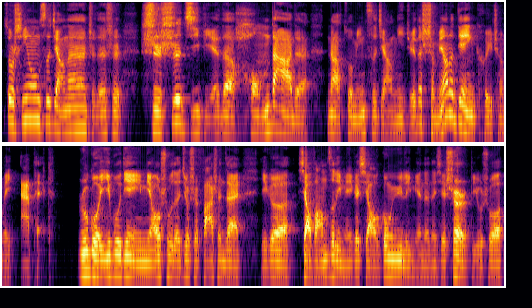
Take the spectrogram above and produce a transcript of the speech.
做形容词讲呢，指的是史诗级别的宏大的。那做名词讲，你觉得什么样的电影可以称为 epic？如果一部电影描述的就是发生在一个小房子里面、一个小公寓里面的那些事儿，比如说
